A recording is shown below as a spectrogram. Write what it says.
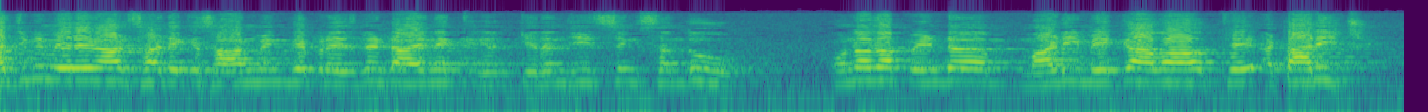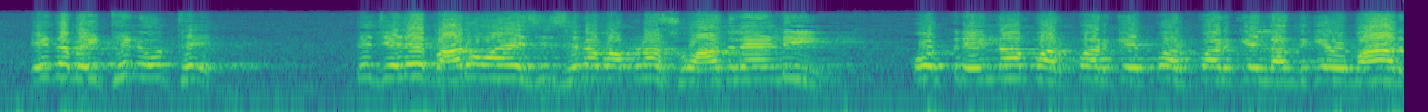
ਅੱਜ ਵੀ ਮੇਰੇ ਨਾਲ ਸਾਡੇ ਕਿਸਾਨ ਵਿੰਗ ਦੇ ਪ੍ਰੈਜ਼ੀਡੈਂਟ ਆਏ ਨੇ ਕਿਰਨਜੀਤ ਸਿੰਘ ਸੰਧੂ। ਉਹਨਾਂ ਦਾ ਪਿੰਡ ਮਾੜੀ ਮੇਗਾ ਵਾ ਉੱਥੇ, ਅਟਾਰੀ 'ਚ। ਇਹ ਤਾਂ ਬੈਠੇ ਨੇ ਉੱਥੇ। ਤੇ ਜਿਹੜੇ ਬਾਹਰੋਂ ਆਏ ਸੀ, ਸਿਰਫ ਆਪਣਾ ਸਵਾਦ ਲੈਣ ਲਈ, ਉਹ ਟ੍ਰੇਨਾਂ ਭਰ ਭਰ ਕੇ ਭਰ ਭਰ ਕੇ ਲੱਦ ਕੇ ਉਹ ਬਾਹਰ,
